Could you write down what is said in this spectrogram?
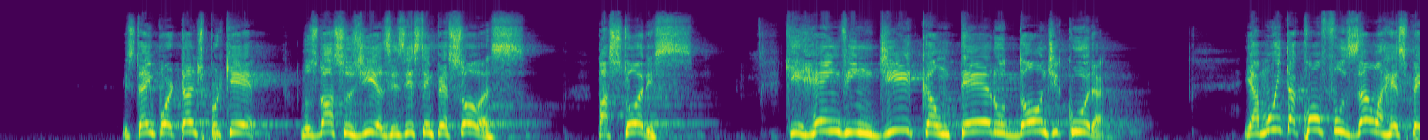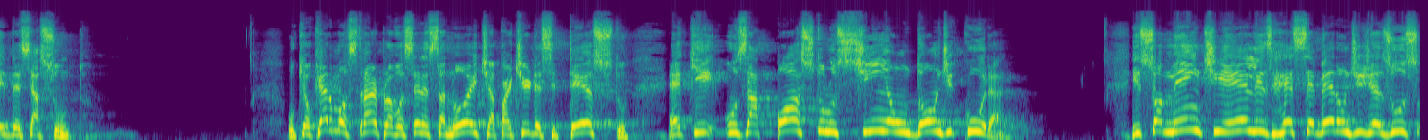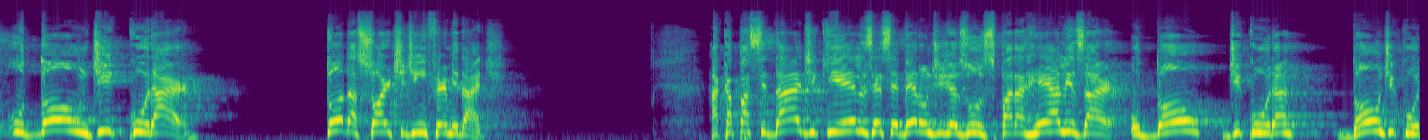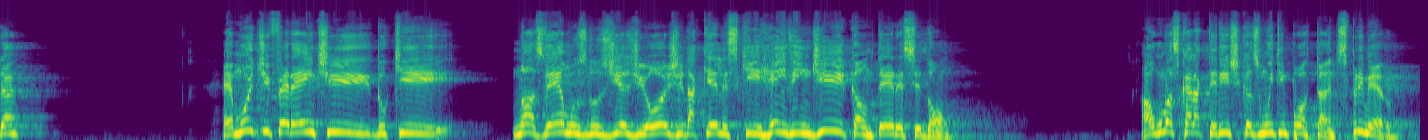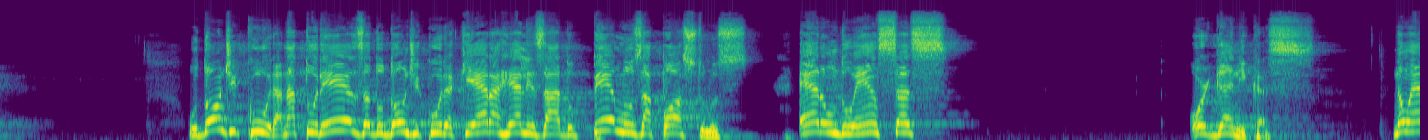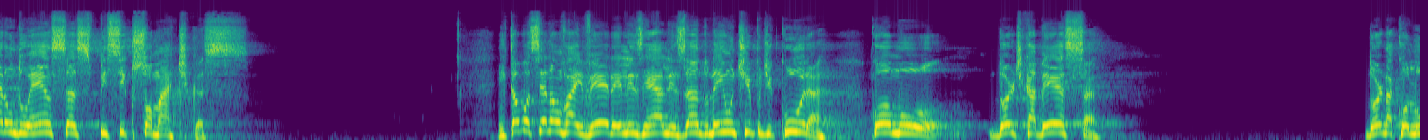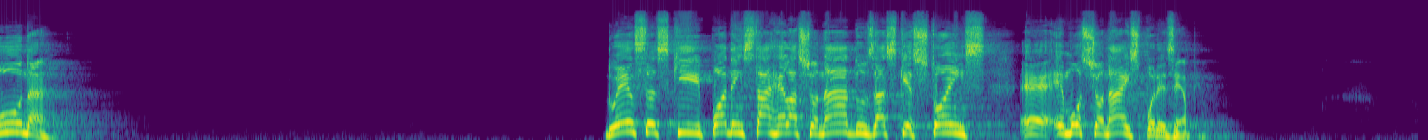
Isto é importante porque nos nossos dias existem pessoas, pastores, que reivindicam ter o dom de cura. E há muita confusão a respeito desse assunto. O que eu quero mostrar para você nessa noite, a partir desse texto, é que os apóstolos tinham um dom de cura. E somente eles receberam de Jesus o dom de curar toda sorte de enfermidade. A capacidade que eles receberam de Jesus para realizar o dom de cura, dom de cura, é muito diferente do que nós vemos nos dias de hoje daqueles que reivindicam ter esse dom. Algumas características muito importantes. Primeiro, o dom de cura, a natureza do dom de cura que era realizado pelos apóstolos, eram doenças orgânicas, não eram doenças psicossomáticas. Então você não vai ver eles realizando nenhum tipo de cura, como dor de cabeça, dor na coluna, Doenças que podem estar relacionados às questões é, emocionais, por exemplo.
